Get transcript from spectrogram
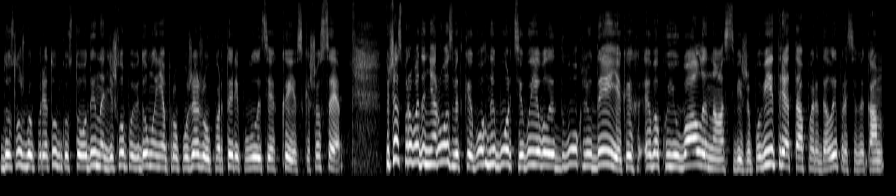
До служби порятунку 101 надійшло повідомлення про пожежу у квартирі по вулиці Київське шосе. Під час проведення розвідки вогнеборці виявили двох людей, яких евакуювали на свіже повітря та передали працівникам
